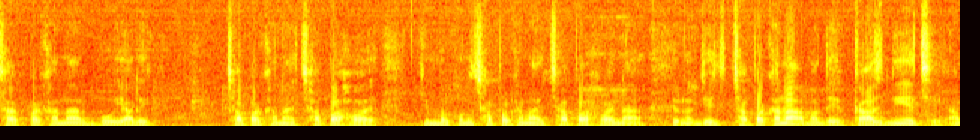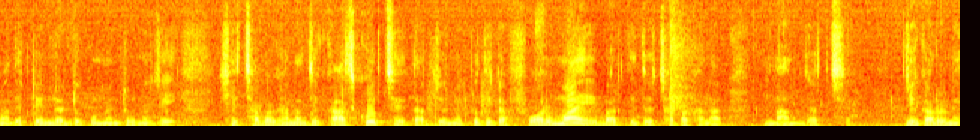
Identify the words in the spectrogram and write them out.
ছাপাখানার বই আরেক ছাপাখানায় ছাপা হয়। কিংবা কোনো ছাপাখানায় ছাপা হয় না। যে ছাপাখানা আমাদের কাজ নিয়েছে, আমাদের টেন্ডার ডকুমেন্ট অনুযায়ী সেই ছাপাখানা যে কাজ করছে, তার জন্য প্রতিটা ফর্মায় এবার কিন্তু ছাপাখানার নাম যাচ্ছে। যে কারণে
